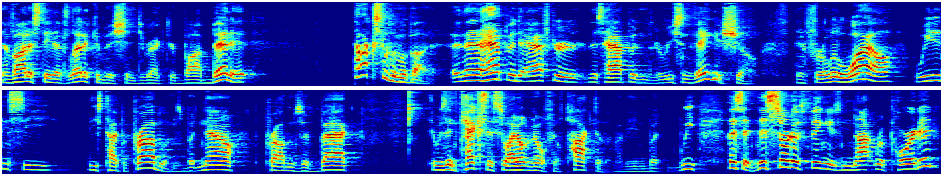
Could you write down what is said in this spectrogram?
Nevada State Athletic Commission Director Bob Bennett talks to them about it. And that happened after this happened at a recent Vegas show. And for a little while, we didn't see these type of problems. But now the problems are back. it was in Texas, so I don't know if he'll talk to them. I mean, but we listen. This sort of thing is not reported,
